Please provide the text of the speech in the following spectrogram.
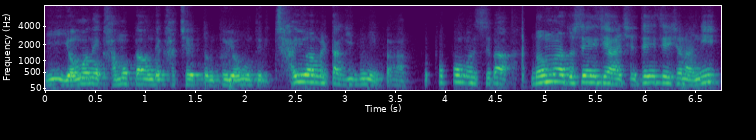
이 영혼의 감옥 가운데 갇혀있던 그 영혼들이 자유함을 딱 입으니까 그 퍼포먼스가 너무나도 센세이션, 센세이션하니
